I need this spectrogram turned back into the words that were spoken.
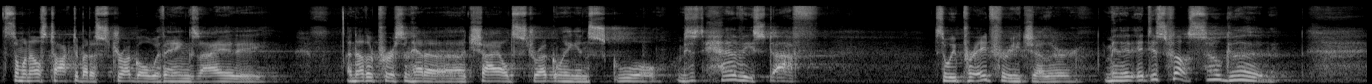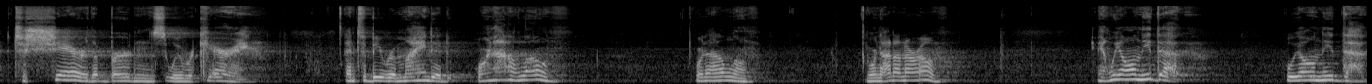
someone else talked about a struggle with anxiety. Another person had a, a child struggling in school. I mean, just heavy stuff. So we prayed for each other. I mean, it, it just felt so good to share the burdens we were carrying and to be reminded we're not alone. We're not alone. We're not on our own. And we all need that. We all need that.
